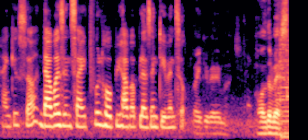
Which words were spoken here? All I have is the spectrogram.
Thank you, sir. That was insightful. Hope you have a pleasant event, sir. Thank you very much. All the best.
